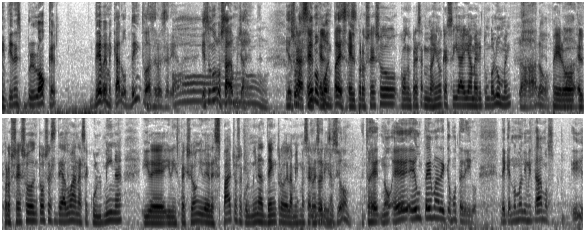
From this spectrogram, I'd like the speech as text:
y tienes blocker de caro dentro de la cervecería. y eso no lo sabe mucha gente. Y eso lo hacemos con empresas. El proceso con empresas, me imagino que sí ahí amerita un volumen. Claro. Pero el proceso entonces de aduana se culmina y de, y de inspección y de despacho se culmina dentro de la misma cervecería. Entonces, no, es, un tema de, como te digo, de que no nos limitamos. Y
